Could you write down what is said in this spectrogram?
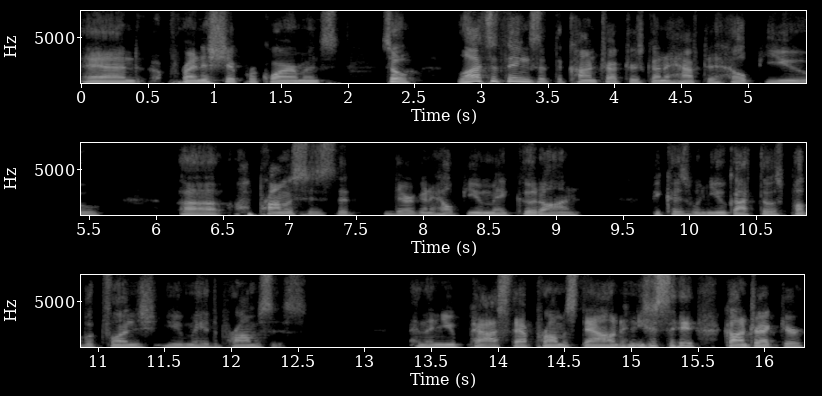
and apprenticeship requirements. So lots of things that the contractor is going to have to help you uh, promises that they're going to help you make good on because when you got those public funds, you made the promises. And then you pass that promise down and you say, contractor,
